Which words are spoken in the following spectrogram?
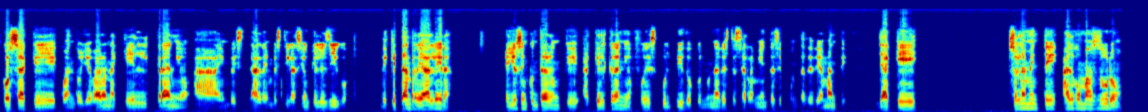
Cosa que cuando llevaron aquel cráneo a, a la investigación que les digo, de qué tan real era, ellos encontraron que aquel cráneo fue esculpido con una de estas herramientas de punta de diamante, ya que solamente algo más duro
